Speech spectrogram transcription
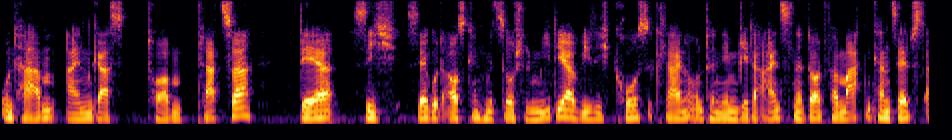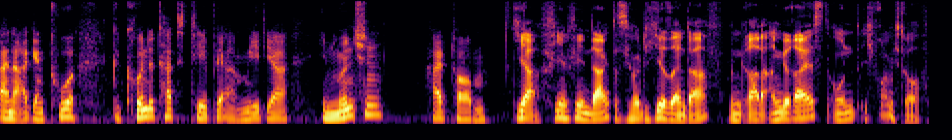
und haben einen Gast, Torben Platzer, der sich sehr gut auskennt mit Social Media, wie sich große, kleine Unternehmen, jeder einzelne dort vermarkten kann, selbst eine Agentur gegründet hat, TPA Media in München. Hi Torben. Ja, vielen, vielen Dank, dass ich heute hier sein darf. Bin gerade angereist und ich freue mich drauf.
